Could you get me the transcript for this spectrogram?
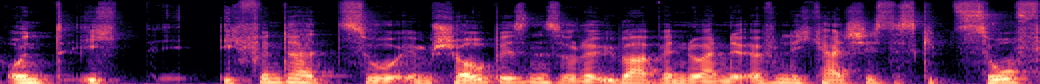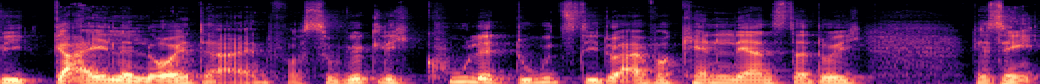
und ich ich finde halt so im Showbusiness oder überhaupt, wenn du an der Öffentlichkeit stehst, es gibt so viele geile Leute einfach. So wirklich coole Dudes, die du einfach kennenlernst dadurch. Deswegen,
